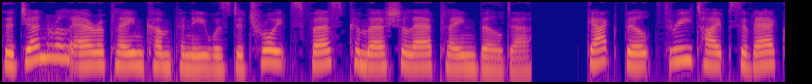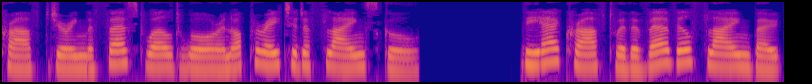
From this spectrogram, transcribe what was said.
The General Aeroplane Company was Detroit's first commercial airplane builder. GAC built three types of aircraft during the First World War and operated a flying school. The aircraft were the Verville flying boat,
